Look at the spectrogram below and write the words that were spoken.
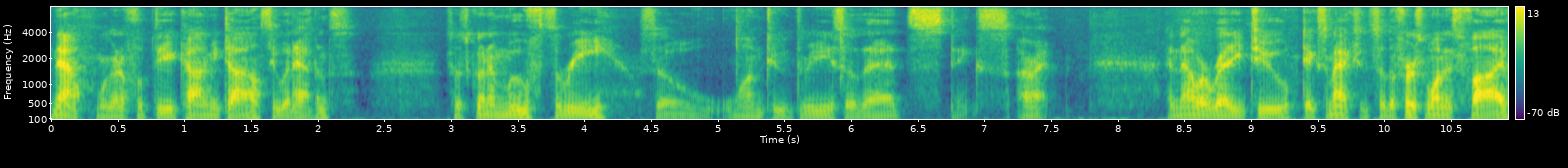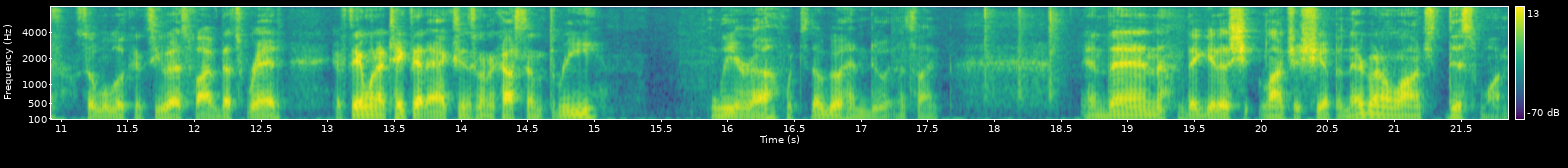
Now, we're going to flip the economy tile, see what happens. So it's going to move three. So one, two, three. So that stinks. All right. And now we're ready to take some action. So the first one is five. So we'll look and see who has five. That's red. If they want to take that action, it's going to cost them three lira, which they'll go ahead and do it. That's fine. And then they get a launch a ship, and they're going to launch this one.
